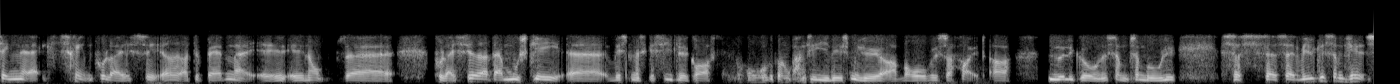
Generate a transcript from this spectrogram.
tingene er ekstremt polariseret, og debatten er øh, enormt øh, polariseret. Der er måske, øh, hvis man skal sige det lidt groft, råbe konkurrence i visse miljøer om at råbe så højt og yderliggående som, som muligt. Så, så, så hvilket som helst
